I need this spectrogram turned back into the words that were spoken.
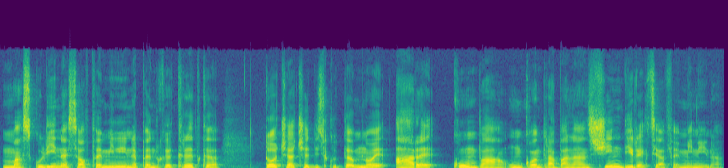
masculine sau feminine, pentru că cred că tot ceea ce discutăm noi are cumva un contrabalans și în direcția feminină.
